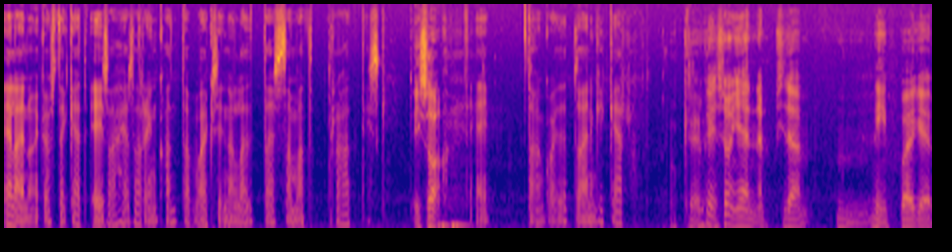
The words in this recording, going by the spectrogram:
eläinoikeustekijät ei saa Hesarin kantaa, vaikka sinne laitettaisiin samat rahat tiskiin. Ei saa. Ei, tämä on koitettu ainakin kerran. Okei. Okei, okay, se on jännä. Sitä, mm, niin, vaikea,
